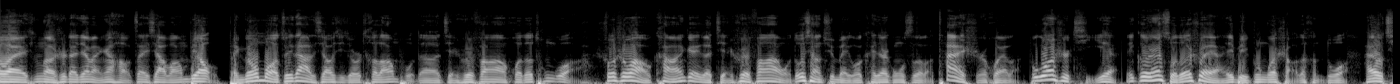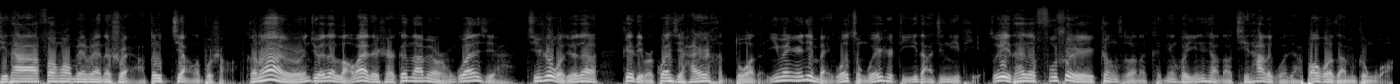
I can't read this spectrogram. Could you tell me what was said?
各位听老师，大家晚上好，在下王彪。本周末最大的消息就是特朗普的减税方案获得通过啊！说实话，我看完这个减税方案，我都想去美国开家公司了，太实惠了。不光是企业，那个人所得税啊，也比中国少的很多，还有其他方方面面的税啊，都降了不少。可能啊，有人觉得老外的事儿跟咱们有什么关系啊？其实我觉得这里边关系还是很多的，因为人家美国总归是第一大经济体，所以它的赋税政策呢，肯定会影响到其他的国家，包括咱们中国。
